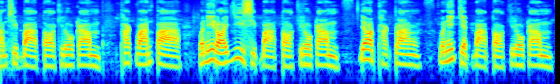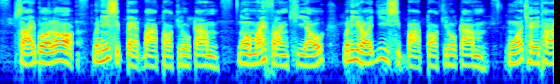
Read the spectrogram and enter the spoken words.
130 บาทต่อกิโลกรัม ผักหวานป่า วันนี้ 120 บาทต่อกิโลกรัม ยอดผักปลัง วันนี้ 7 บาทต่อกิโลกรัม สายบัวลอก วันนี้ 18 บาทต่อกิโลกรัม หน่อไม้ฝรั่งเขียว วันนี้ 120 บาทต่อกิโลกรัม หัวไชเท้า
